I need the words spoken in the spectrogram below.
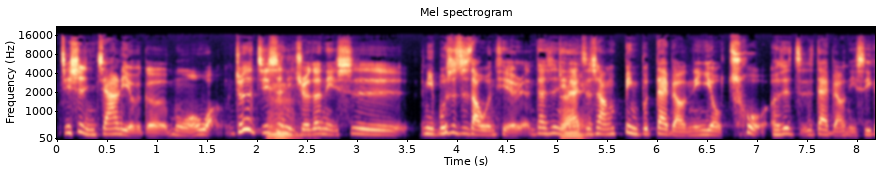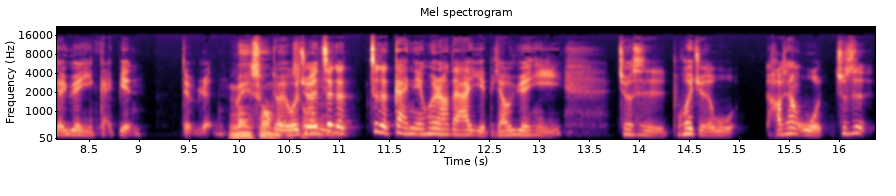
即使你家里有一个魔王，就是即使你觉得你是你不是制造问题的人，但是你来咨商并不代表你有错，而是只是代表你是一个愿意改变的人，没错，对，我觉得这个这个概念会让大家也比较愿意，就是不会觉得我好像我就是。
